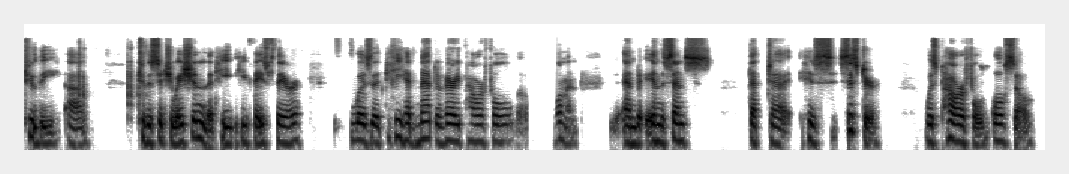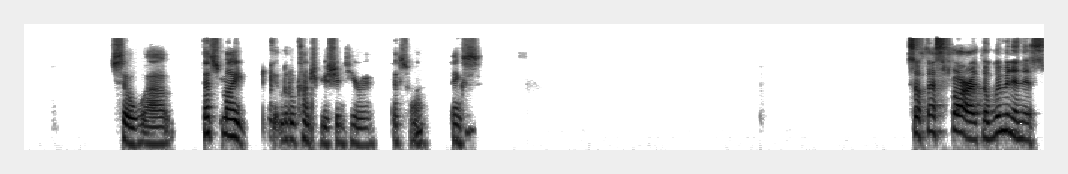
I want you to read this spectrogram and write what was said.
to the uh, to the situation that he he faced there was that he had met a very powerful woman, and in the sense that uh, his sister was powerful also so uh, that's my little contribution here. This one. Thanks. So thus far, the women in this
